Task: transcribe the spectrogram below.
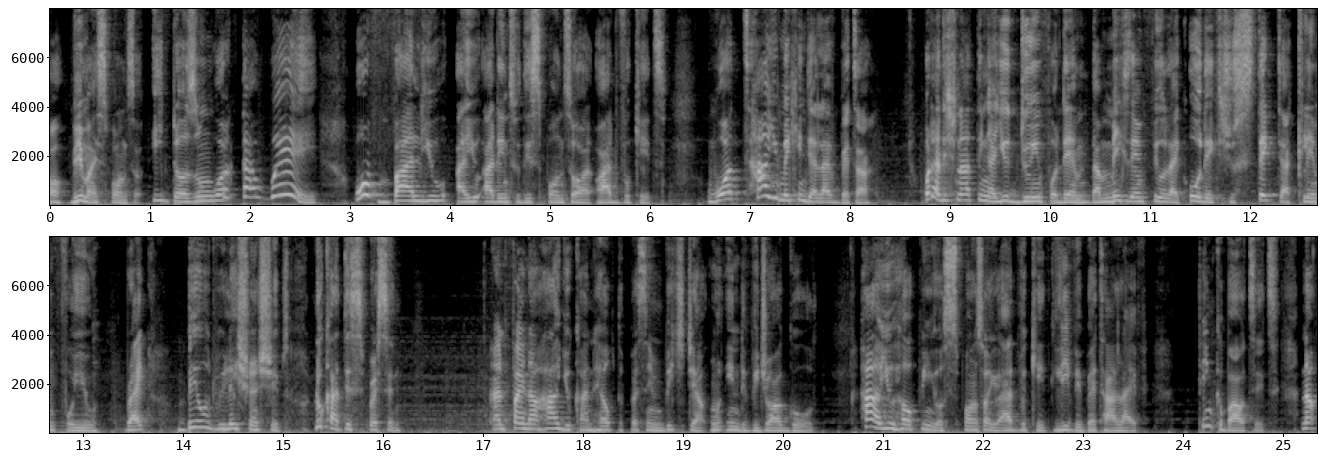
or be my sponsor. It doesn't work that way. What value are you adding to this sponsor or advocate? What how are you making their life better? What additional thing are you doing for them that makes them feel like oh they should stake their claim for you, right? Build relationships. Look at this person and find out how you can help the person reach their own individual goal. How are you helping your sponsor, your advocate live a better life? Think about it. Now,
